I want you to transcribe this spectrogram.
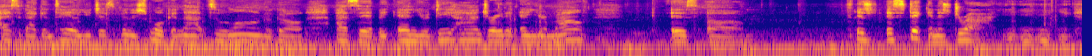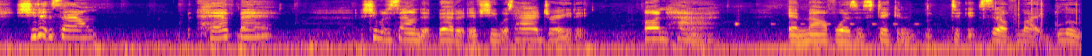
I said, "I can tell you just finished smoking not too long ago." I said, "And you're dehydrated, and your mouth is um, is is sticking, it's dry." She didn't sound half bad. She would have sounded better if she was hydrated, unhigh, and mouth wasn't sticking to itself like glue.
